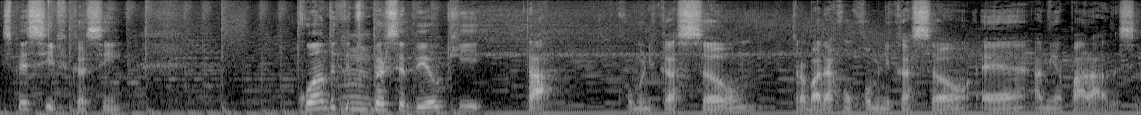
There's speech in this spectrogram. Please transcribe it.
específica, assim. Quando que hum. tu percebeu que, tá, comunicação, trabalhar com comunicação é a minha parada, assim?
